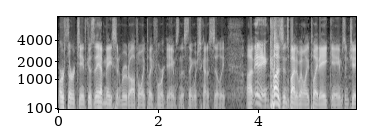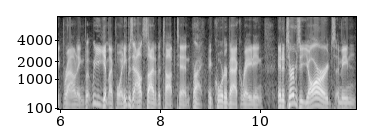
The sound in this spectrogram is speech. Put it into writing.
or 13th because they have Mason Rudolph only played four games in this thing, which is kind of silly. Um, and, and Cousins, by the way, only played eight games, and Jake Browning. But you get my point. He was outside of the top 10 Right. in quarterback rating. And in terms of yards, I mean,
